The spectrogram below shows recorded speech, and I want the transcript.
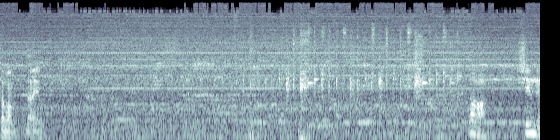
Tamam daha iyi olur. Tamam. Şimdi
